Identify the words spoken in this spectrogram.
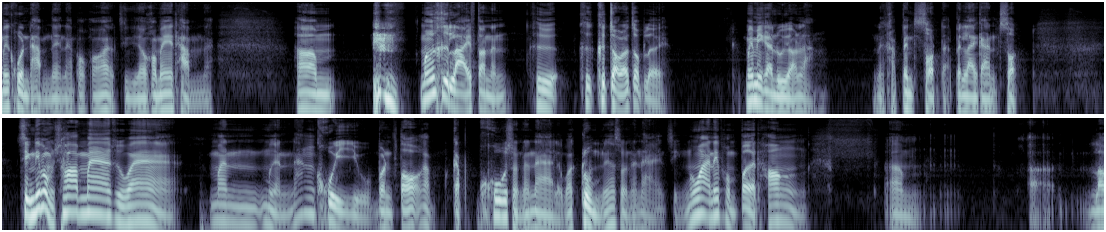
ไม่ควรทำเนี่ยนะเพราะว่าจริงๆเขาไม่ให้ทำนะอื มันก็คือไลฟ์ตอนนั้น คือคือคือจบแล้วจบเลย ไม่มีการดูย้อนหลังนะครับ เป็นสดอะเป็นรายการสด สิ่งที่ผมชอบมากคือว่ามันเหมือนนั่งคุยอยู่บนโต๊ะกับกับคู่สนทนา หรือว่ากลุ่มที่สนทนาจริงเมื่อวานนี้ผมเปิดห้องเอิ่มเอ่อเรา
